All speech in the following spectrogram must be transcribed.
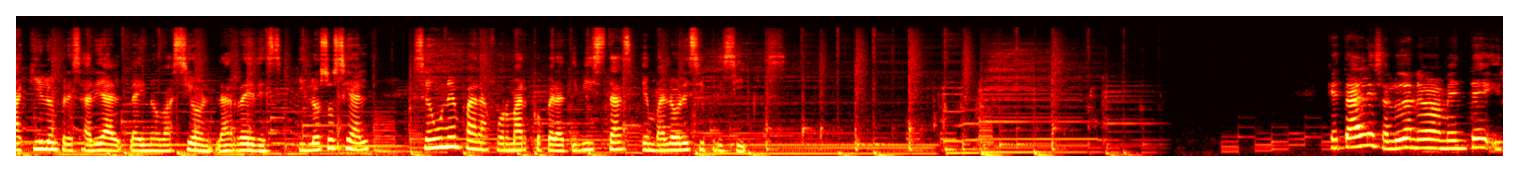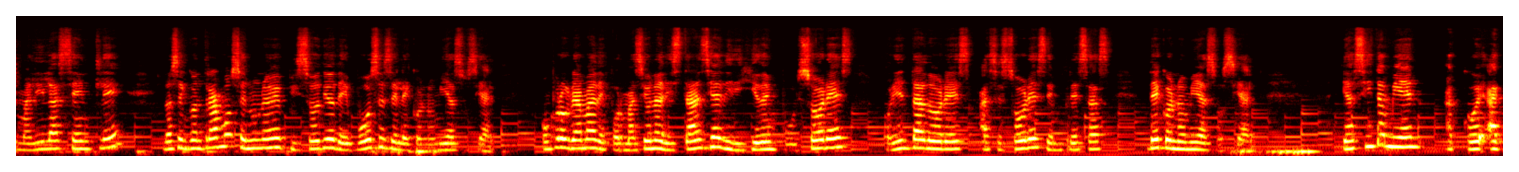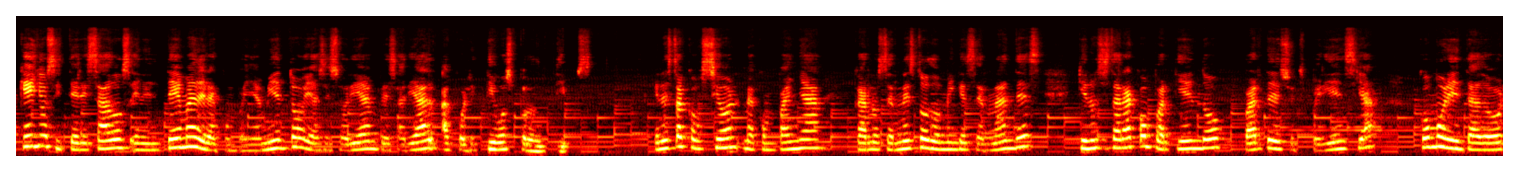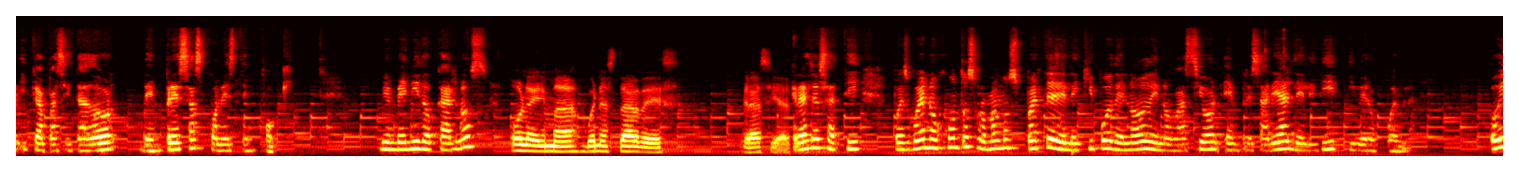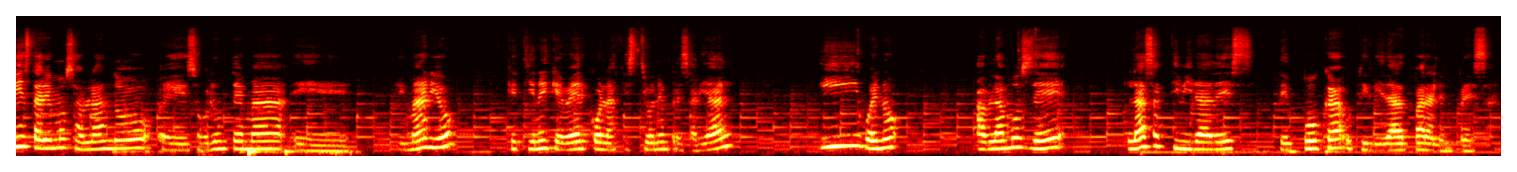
Aquí lo empresarial, la innovación, las redes y lo social se unen para formar cooperativistas en valores y principios. ¿Qué tal? Les saluda nuevamente Irma Lila Sentle. Nos encontramos en un nuevo episodio de Voces de la Economía Social un programa de formación a distancia dirigido a impulsores, orientadores, asesores de empresas de economía social y así también aquellos interesados en el tema del acompañamiento y asesoría empresarial a colectivos productivos. En esta ocasión me acompaña Carlos Ernesto Domínguez Hernández, quien nos estará compartiendo parte de su experiencia como orientador y capacitador de empresas con este enfoque. Bienvenido, Carlos. Hola, Irma. Buenas tardes. Gracias. Gracias a ti. Pues bueno, juntos formamos parte del equipo del Nodo de Innovación Empresarial del IDIT Ibero Puebla. Hoy estaremos hablando eh, sobre un tema eh, primario que tiene que ver con la gestión empresarial y bueno, hablamos de las actividades de poca utilidad para la empresa.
